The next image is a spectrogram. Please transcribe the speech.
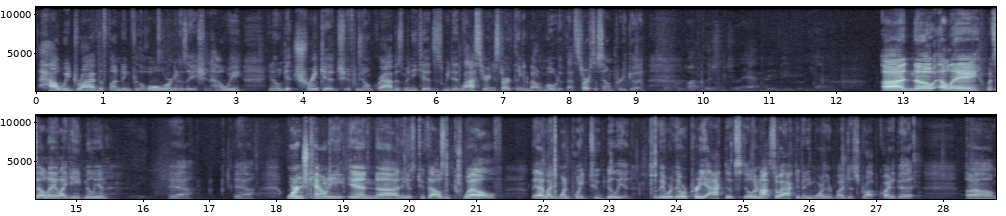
how we drive the funding for the whole organization, how we, you know, get shrinkage if we don't grab as many kids as we did last year, and you start thinking about a motive. That starts to sound pretty good of two and a half million people in the county? Uh, no, LA, what's LA, like 8 million? Yeah, yeah. Orange County in, uh, I think it was 2012, they had like 1.2 billion. So they were, they were pretty active still. They're not so active anymore. Their budget's dropped quite a bit. Um,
